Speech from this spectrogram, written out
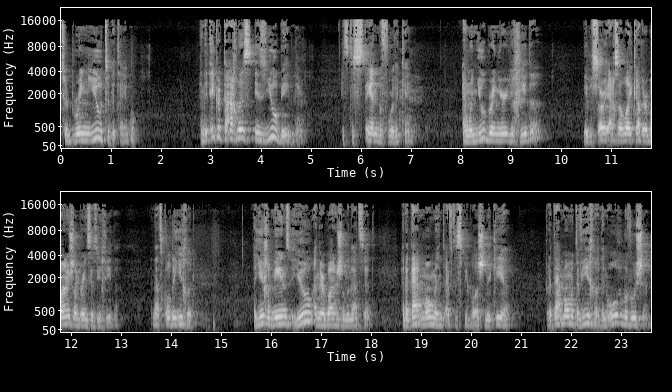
to bring you to the table. And the ikr tachlis is you being there. It's to stand before the king. And when you bring your yechida, the Rabbanah brings his yechida. And that's called a yichud. A yichud means you and the Rabbanah and that's it. And at that moment, I have to speak B'Lashon Nekiah. But at that moment of yichud, then all the levushim,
